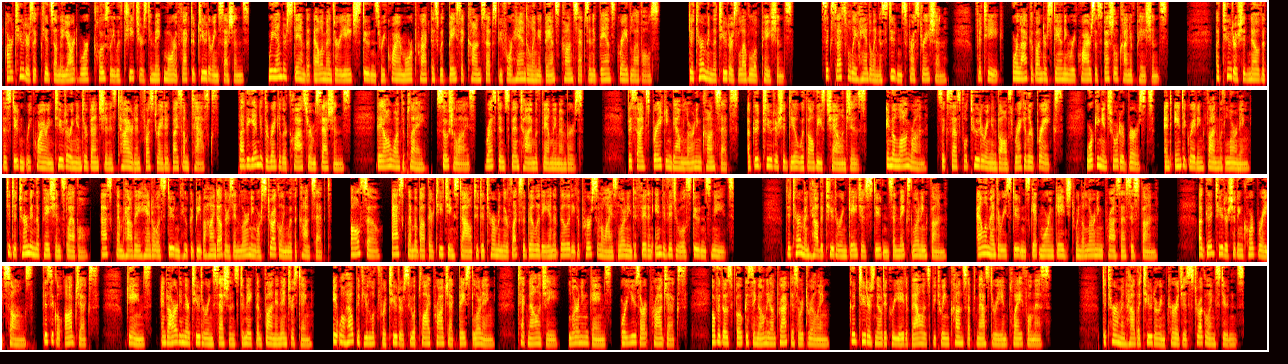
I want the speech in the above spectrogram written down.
Our tutors at Kids on the Yard work closely with teachers to make more effective tutoring sessions. We understand that elementary age students require more practice with basic concepts before handling advanced concepts in advanced grade levels. Determine the tutor's level of patience. Successfully handling a student's frustration, fatigue, or lack of understanding requires a special kind of patience. A tutor should know that the student requiring tutoring intervention is tired and frustrated by some tasks. By the end of the regular classroom sessions, they all want to play, socialize, rest, and spend time with family members. Besides breaking down learning concepts, a good tutor should deal with all these challenges. In the long run, successful tutoring involves regular breaks, working in shorter bursts, and integrating fun with learning. To determine the patient's level, ask them how they handle a student who could be behind others in learning or struggling with a concept. Also, Ask them about their teaching style to determine their flexibility and ability to personalize learning to fit an individual student's needs. Determine how the tutor engages students and makes learning fun. Elementary students get more engaged when the learning process is fun. A good tutor should incorporate songs, physical objects, games, and art in their tutoring sessions to make them fun and interesting. It will help if you look for tutors who apply project based learning, technology, learning games, or use art projects. Over those focusing only on practice or drilling. Good tutors know to create a balance between concept mastery and playfulness. Determine how the tutor encourages struggling students.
